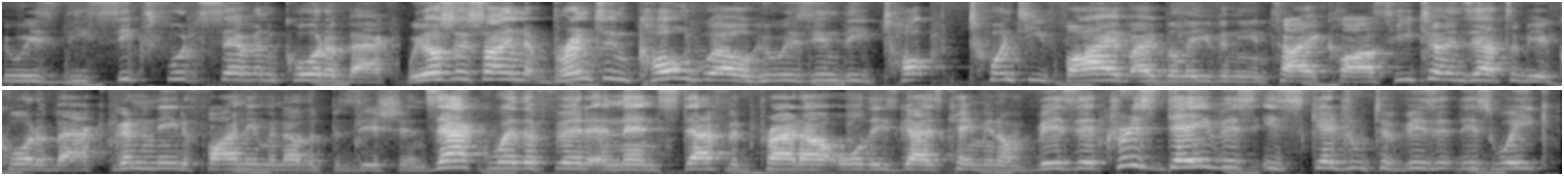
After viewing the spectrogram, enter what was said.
who is the six foot seven quarterback. We also signed Brenton Coldwell, who is in the top 25, I believe, in the entire class. He turns out to be a quarterback. Gonna need to find him another position. Zach Weatherford and then Stafford Prater, all these guys came in on visit. Chris Davis is scheduled to visit this week.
